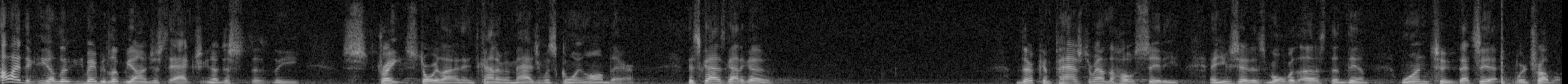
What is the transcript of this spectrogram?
I like to, you know, look, maybe look beyond just the action, you know, just the, the straight storyline and kind of imagine what's going on there. This guy's got to go. They're compassed around the whole city, and you said it's more with us than them. One, two, that's it. We're in trouble.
